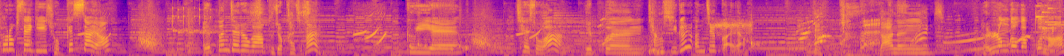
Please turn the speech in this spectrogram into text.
초록색이 좋겠어요. 예쁜 재료가 부족하지만 그 위에 채소와 예쁜 장식을 얹을 거예요. 나는 별론 것 같구나.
